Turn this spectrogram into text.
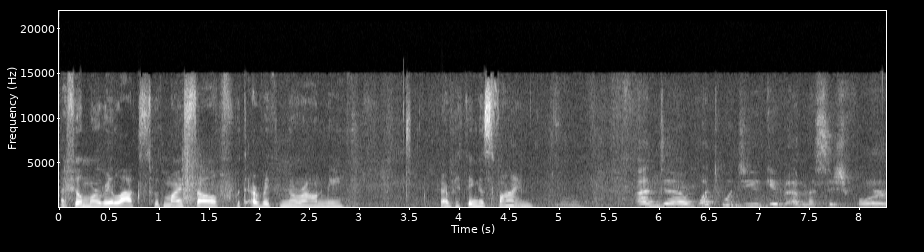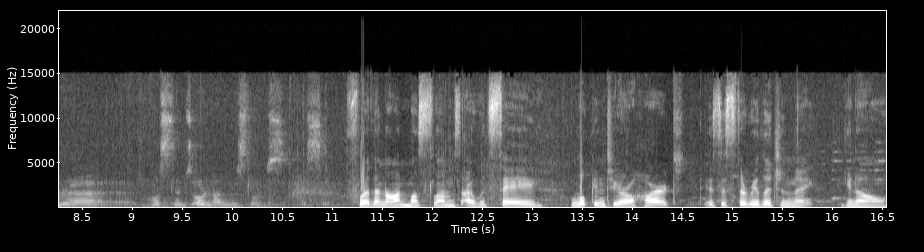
I feel more relaxed with myself, with everything around me. Everything is fine. And uh, what would you give a message for uh, Muslims or non-Muslims? For the non Muslims, I would say look into your heart. Is this the religion that, you know,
